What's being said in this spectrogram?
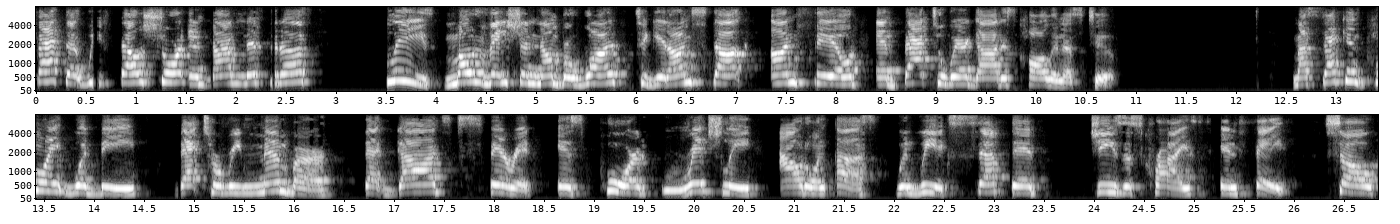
fact that we fell short and God lifted us, please, motivation number one to get unstuck, unfilled, and back to where God is calling us to. My second point would be that to remember that God's Spirit is poured richly out on us when we accepted Jesus Christ in faith. So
